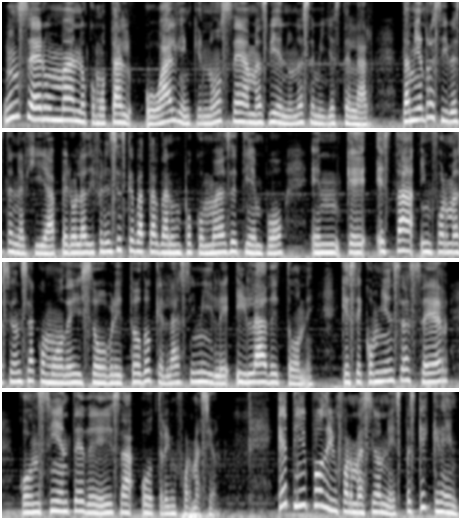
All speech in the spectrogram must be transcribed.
Un ser humano como tal o alguien que no sea más bien una semilla estelar también recibe esta energía, pero la diferencia es que va a tardar un poco más de tiempo en que esta información se acomode y sobre todo que la asimile y la detone, que se comience a ser consciente de esa otra información. ¿Qué tipo de información es? Pues, ¿qué creen?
